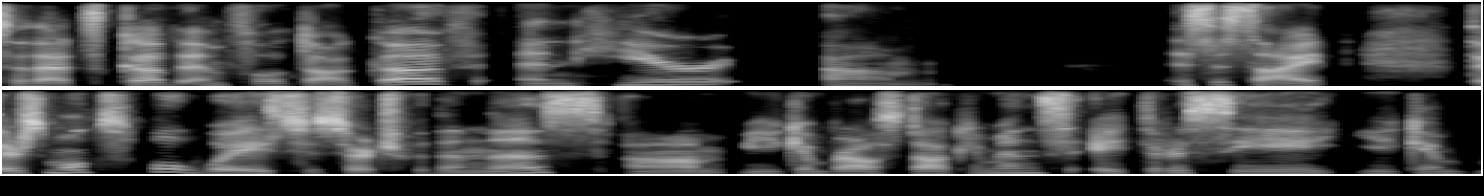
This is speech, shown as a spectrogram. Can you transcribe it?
So that's govinfo.gov and here um, is the site. There's multiple ways to search within this. Um, you can browse documents A through C. You can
